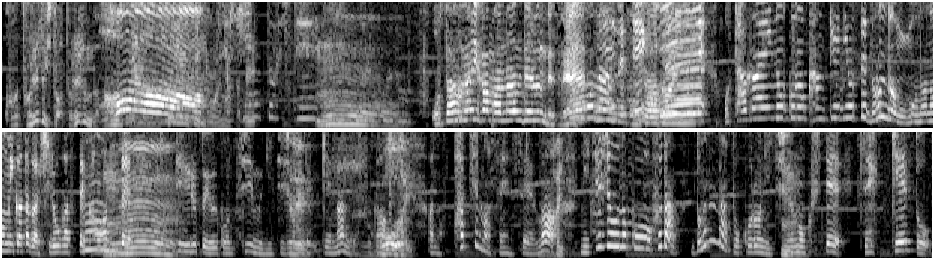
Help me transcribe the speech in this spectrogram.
これ撮れる人は撮れるんだなっていうはあ。そういうふうに思いま写したね。真。として。うん。なるほど。お互いが学んでるんですね。そうなんですお互いのお互いのこの関係によってどんどんものの見方が広がって変わっていっているというこのチーム日常の絶景なんですが、あの八間先生は、はい。日常のこう普段どんなところに注目して絶景と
